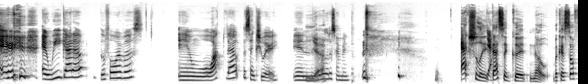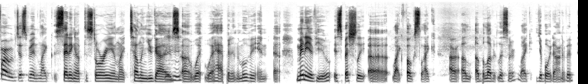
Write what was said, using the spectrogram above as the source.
and and we got up, the four of us, and walked out the sanctuary in the Yeah. middle of the sermon. Actually, Yeah. that's a good note because so far we've just been like setting up the story and like telling you guys Mm-hmm. uh, what what happened in the movie, and uh, many of you, especially uh, like folks like our a, a beloved listener like your boy Donovan,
